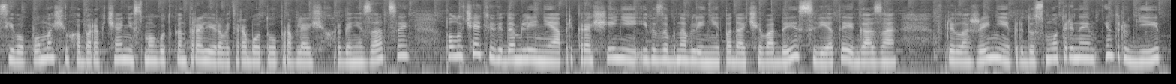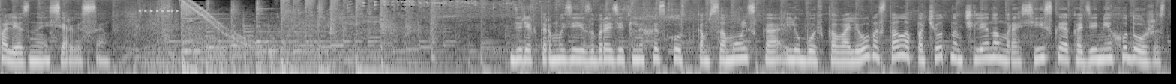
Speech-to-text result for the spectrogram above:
С его помощью хабаровчане смогут контролировать работу управляющих организаций, получать уведомления о прекращении и возобновлении подачи воды, света и газа. В приложении предусмотрены и другие полезные сервисы. Директор Музея изобразительных искусств Комсомольска Любовь Ковалева стала почетным членом Российской Академии художеств.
